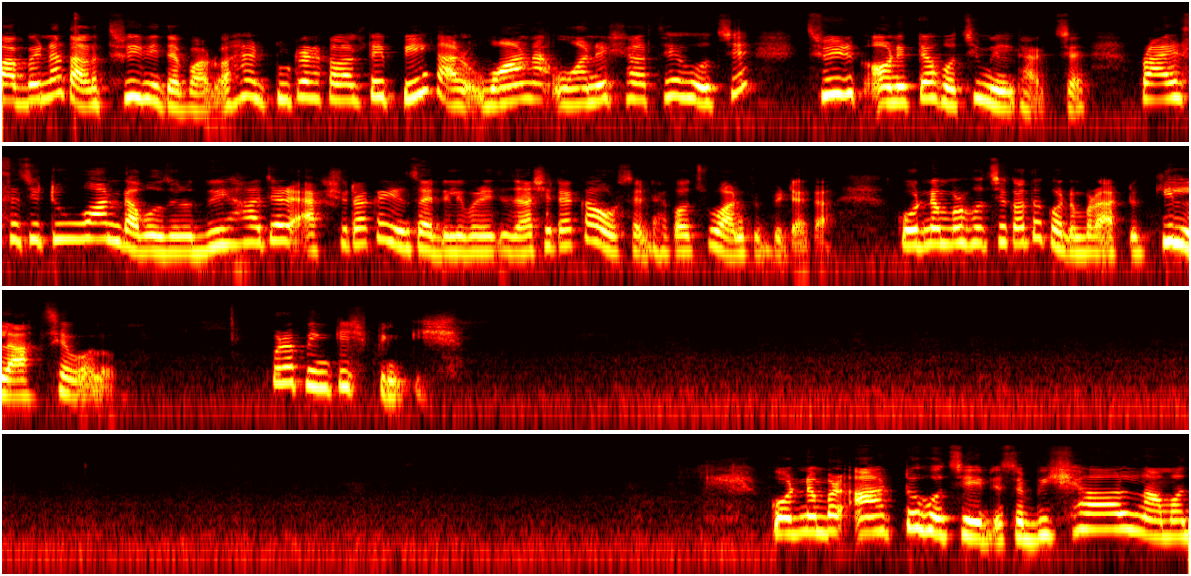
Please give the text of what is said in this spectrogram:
পাবে না, তারা থ্রি নিতে পারো। হ্যাঁ টুটার কালারটাই পিঙ্ক আর ওয়ান ওয়ানের সাথে হচ্ছে থ্রির অনেকটা হচ্ছে মিল থাকছে। প্রাইস আছে টু ওয়ান ডাবল জিরো দুই হাজার একশো টাকা ইনসাইড ডেলিভারিতে আশি টাকা ওর সাইড ঢাকা হচ্ছে ওয়ান ফিফটি টাকা। কোড নাম্বার হচ্ছে কত? কোড নাম্বার আট কি লাগছে বলো? পুরো পিঙ্কিশ পিঙ্কিশ কোড নাম্বার আট তো হচ্ছে এই ড্রেসটা বিশাল নামাজ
